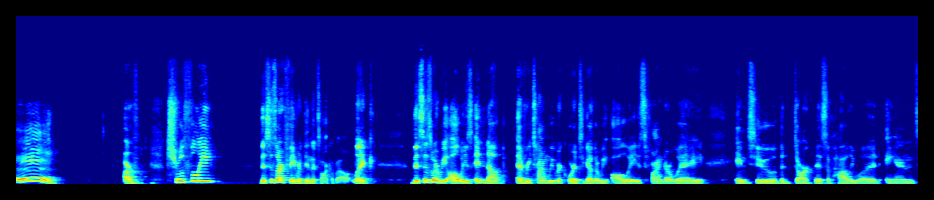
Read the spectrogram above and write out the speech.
Mm. Our truthfully, this is our favorite thing to talk about. Like this is where we always end up every time we record together. We always find our way into the darkness of Hollywood and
